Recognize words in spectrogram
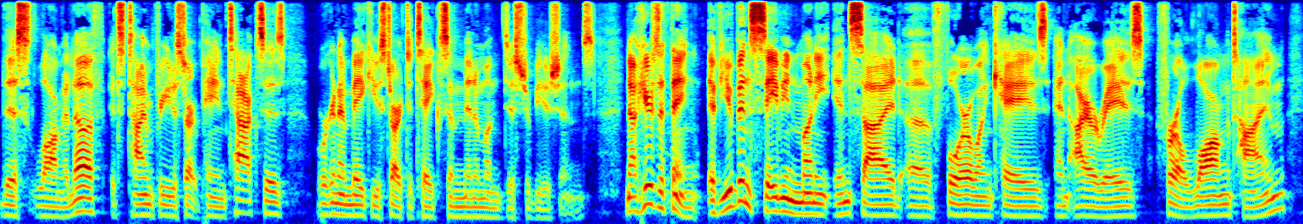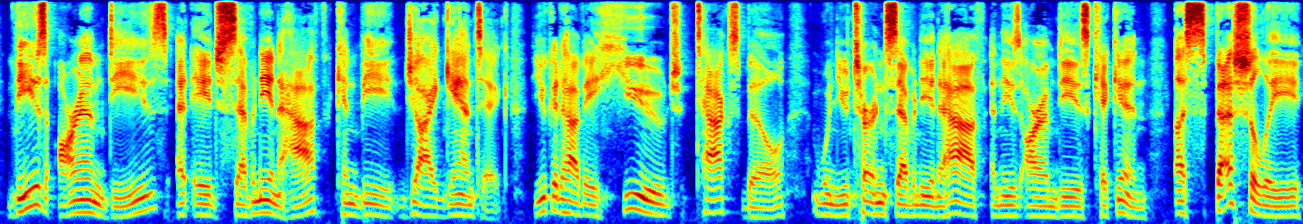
this long enough. It's time for you to start paying taxes we're going to make you start to take some minimum distributions. Now, here's the thing if you've been saving money inside of 401ks and IRAs for a long time, these RMDs at age 70 and a half can be gigantic. You could have a huge tax bill when you turn 70 and a half and these RMDs kick in, especially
